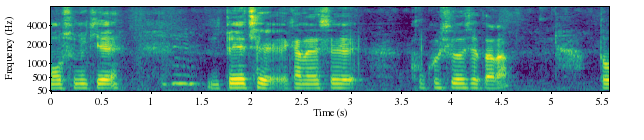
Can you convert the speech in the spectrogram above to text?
মৌসুমিকে পেয়েছে এখানে এসে খুব খুশি হয়েছে তারা। তো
